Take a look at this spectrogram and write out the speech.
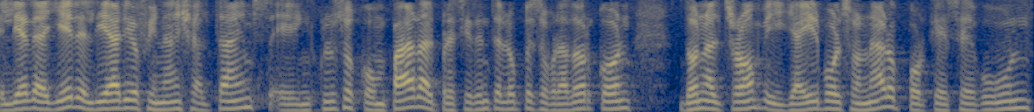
El día de ayer el diario Financial Times e incluso compara al presidente López Obrador con Donald Trump y Jair Bolsonaro porque según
